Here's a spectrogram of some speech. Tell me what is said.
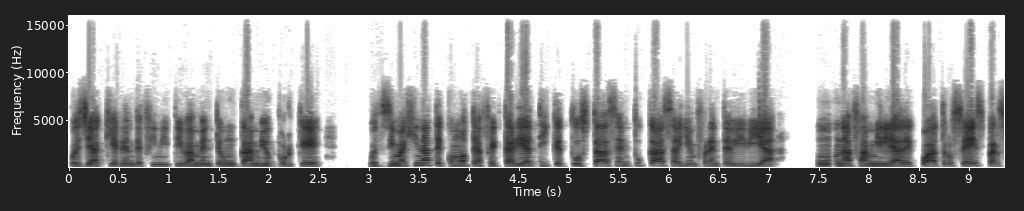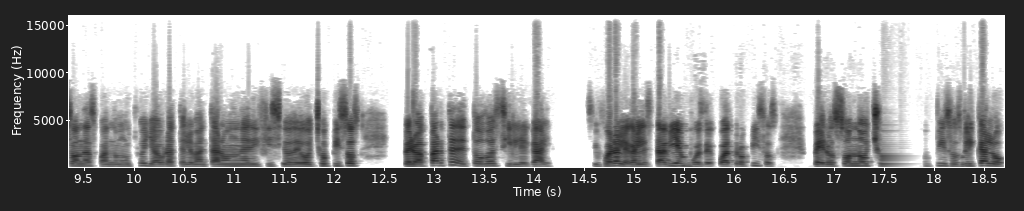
pues ya quieren definitivamente un cambio porque, pues imagínate cómo te afectaría a ti que tú estás en tu casa y enfrente vivía una familia de cuatro, seis personas, cuando mucho, y ahora te levantaron un edificio de ocho pisos, pero aparte de todo es ilegal. Si fuera legal está bien, pues de cuatro pisos, pero son ocho pisos. Explícalo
